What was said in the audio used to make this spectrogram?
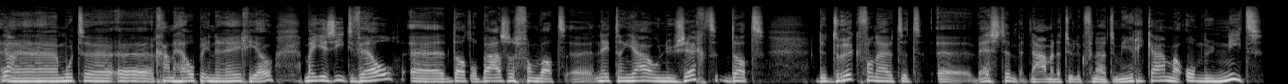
ja. uh, moeten uh, gaan helpen in de regio. Maar je ziet wel uh, dat op basis van wat Netanyahu nu zegt, dat de druk vanuit het Westen, met name natuurlijk vanuit Amerika, maar om nu niet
